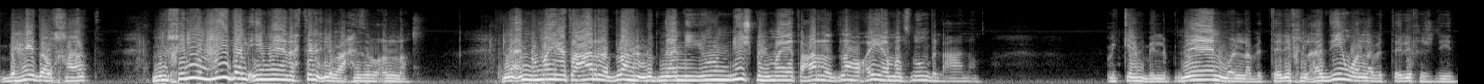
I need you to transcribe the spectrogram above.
بهيدا الخط من خلال هيدا الإيمان رح تنقلب على حزب الله. لأنه ما يتعرض له اللبنانيون يشبه ما يتعرض له أي مظلوم بالعالم. ان كان بلبنان ولا بالتاريخ القديم ولا بالتاريخ الجديد.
